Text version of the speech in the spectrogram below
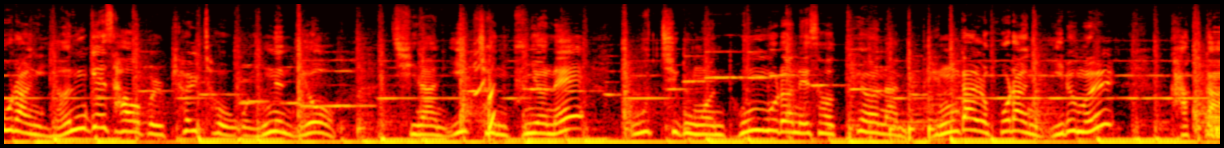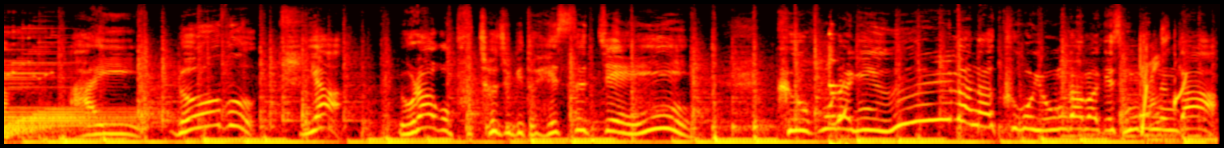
호랑이 연계 사업을 펼쳐오고 있는데요. 지난 2009년에 우치공원 동물원에서 태어난 벵갈 호랑이 이름을 각각 I, love, 기아요라고 붙여주기도 했었지. 그 호랑이 얼마나 크고 용감하게 생겼는가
